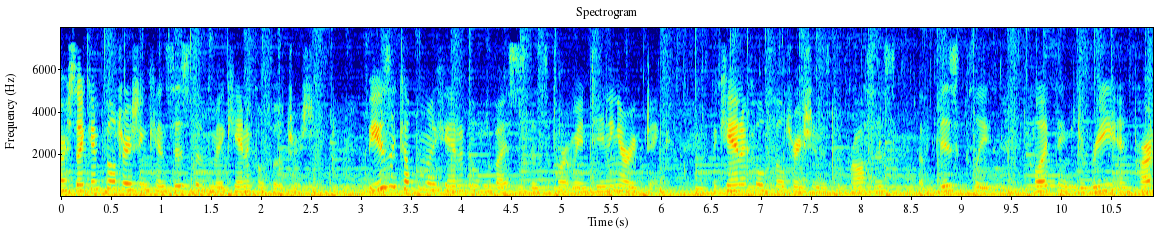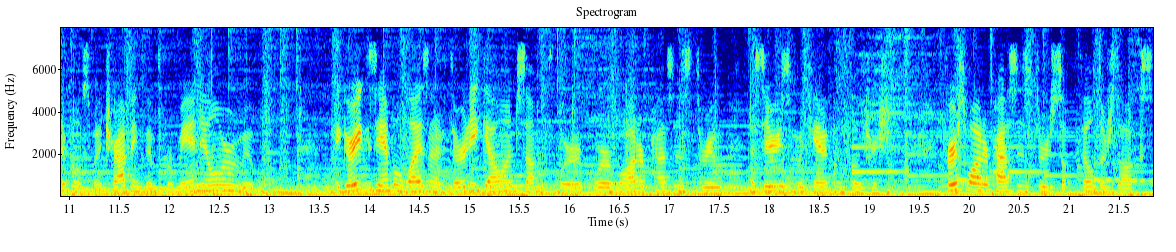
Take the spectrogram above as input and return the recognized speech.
Our second filtration consists of mechanical filtration. We use a couple mechanical devices that support maintaining our reef tank. Mechanical filtration is the process of physically collecting debris and particles by trapping them for manual removal. A great example lies in our 30 gallon sump where, where water passes through a series of mechanical filtration. First, water passes through filter socks,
